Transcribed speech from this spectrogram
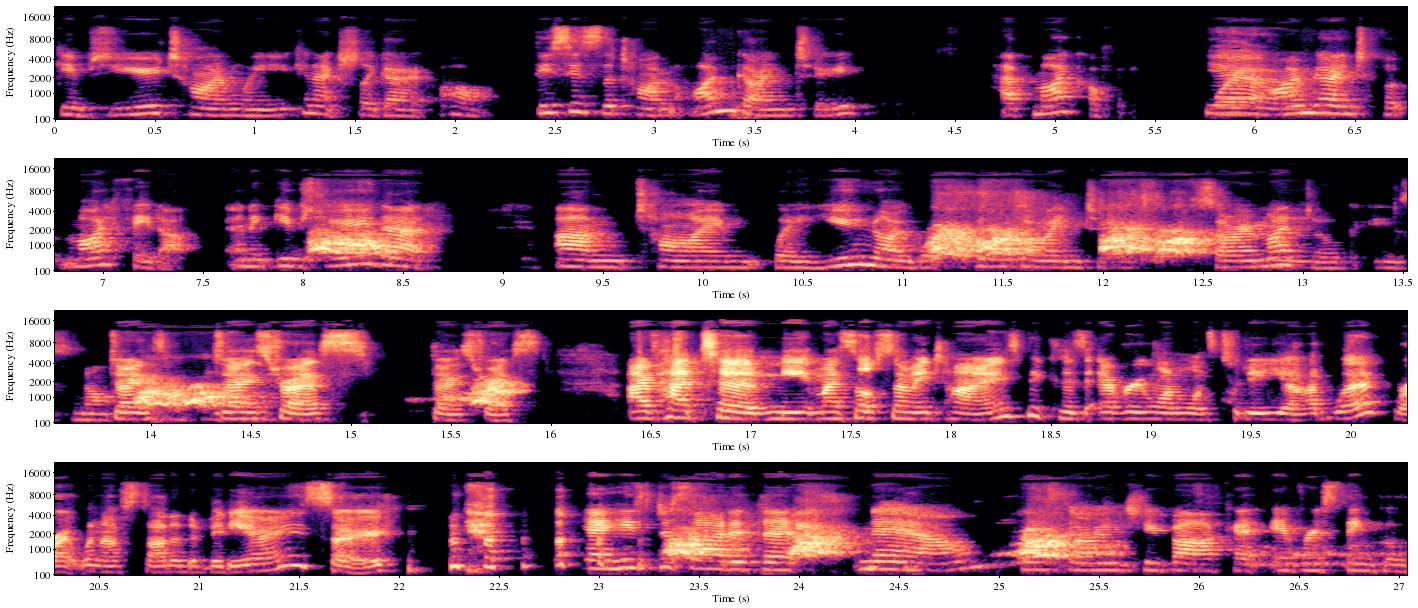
gives you time where you can actually go, oh, this is the time I'm going to have my coffee, where Yeah. I'm going to put my feet up, and it gives you that um, time where you know what you're going to. do. Sorry, my Mm. dog is not. don't don't stress don't stress i've had to mute myself so many times because everyone wants to do yard work right when i've started a video so Yeah, he's decided that now he's going to bark at every single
